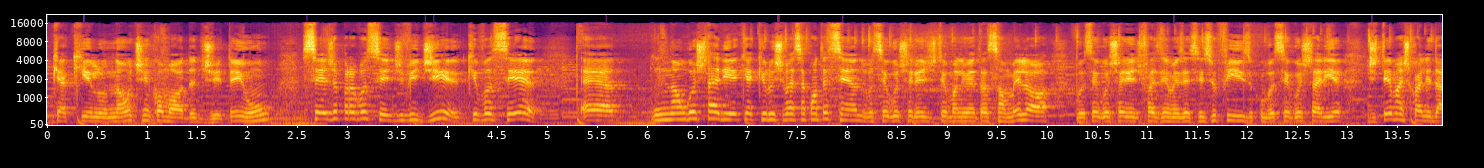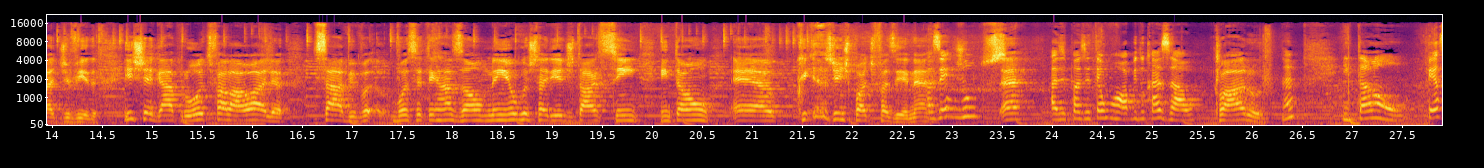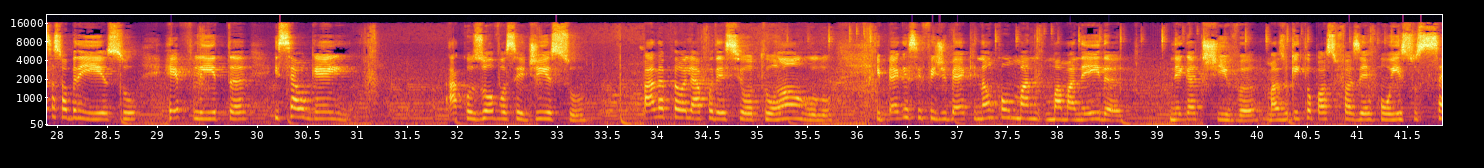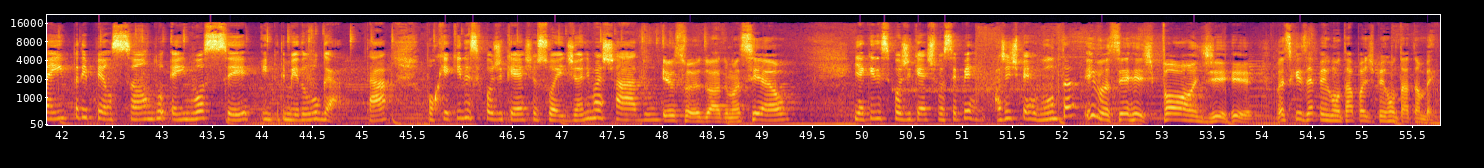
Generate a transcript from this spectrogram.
que aquilo não te incomoda de jeito nenhum, seja para você dividir que você é, não gostaria que aquilo estivesse acontecendo. Você gostaria de ter uma alimentação melhor, você gostaria de fazer um exercício físico, você gostaria de ter mais qualidade de vida. E chegar pro outro e falar: olha, sabe, vo- você tem razão, nem eu gostaria de estar assim. Então, é, o que, que a gente pode fazer, né? Fazer juntos. É. Às vezes pode ter um hobby do casal. Claro. né? Então, pensa sobre isso, reflita e se alguém acusou você disso, para pra olhar por esse outro ângulo e pega esse feedback não como uma, uma maneira negativa, mas o que, que eu posso fazer com isso sempre pensando em você em primeiro lugar, tá? Porque aqui nesse podcast eu sou a Ediane Machado Eu sou Eduardo Maciel. e aqui nesse podcast você per- a gente pergunta E você responde. Mas se quiser perguntar, pode perguntar também.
